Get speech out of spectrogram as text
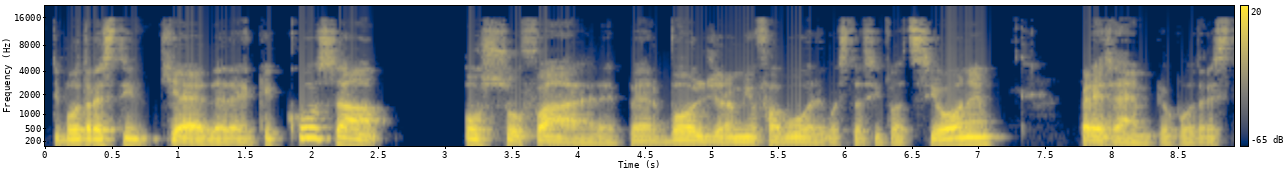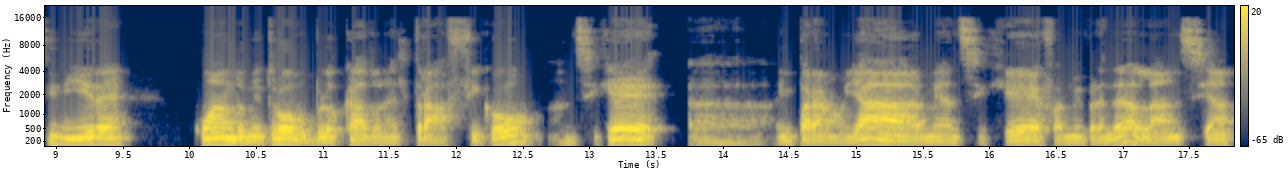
ti potresti chiedere che cosa posso fare per volgere a mio favore questa situazione? Per esempio, potresti dire quando mi trovo bloccato nel traffico, anziché eh, imparanoiarmi, anziché farmi prendere all'ansia,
